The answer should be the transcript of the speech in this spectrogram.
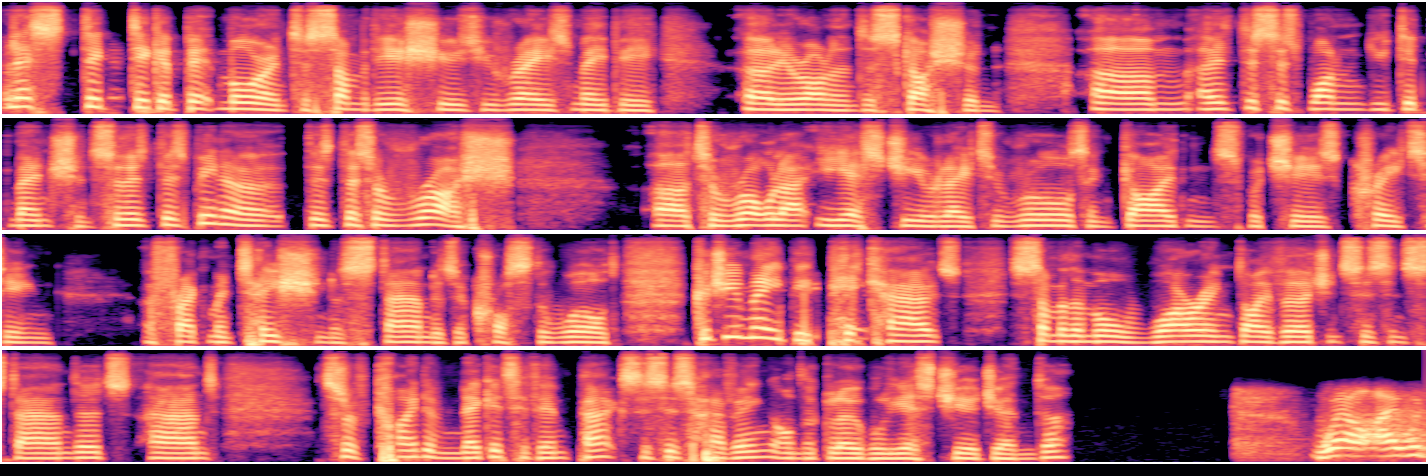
let's dig, dig a bit more into some of the issues you raised maybe earlier on in the discussion. Um, uh, this is one you did mention. So there's, there's been a there's, there's a rush uh, to roll out ESG related rules and guidance, which is creating a fragmentation of standards across the world. Could you maybe pick out some of the more worrying divergences in standards and sort of kind of negative impacts this is having on the global ESG agenda? Well, I would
